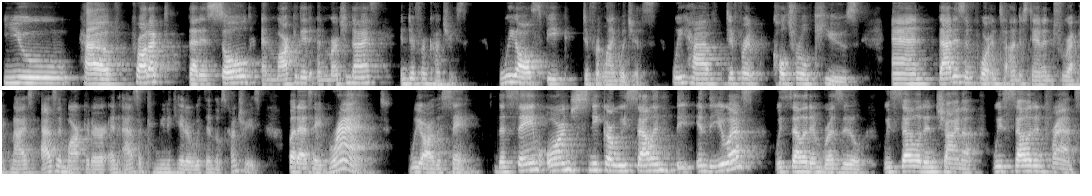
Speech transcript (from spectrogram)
you have product that is sold and marketed and merchandised in different countries we all speak different languages we have different cultural cues. And that is important to understand and to recognize as a marketer and as a communicator within those countries. But as a brand, we are the same. The same orange sneaker we sell in the, in the US, we sell it in Brazil, we sell it in China, we sell it in France.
